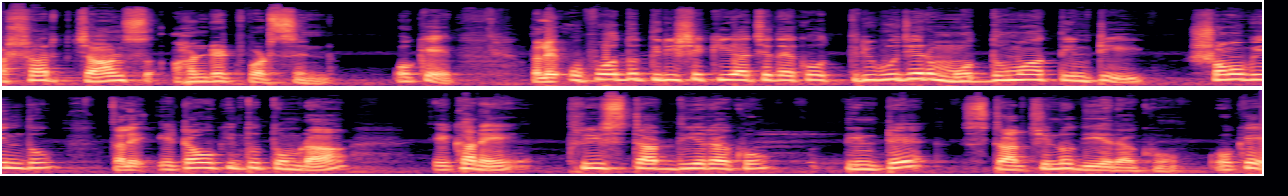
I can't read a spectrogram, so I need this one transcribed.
আসার চান্স হান্ড্রেড পারসেন্ট ওকে তাহলে উপপাদ্য তিরিশে কী আছে দেখো? ত্রিভুজের মধ্যমা তিনটি সমবিন্দু, তাহলে এটাও কিন্তু তোমরা এখানে থ্রি স্টার দিয়ে রাখো, তিনটে স্টার চিহ্ন দিয়ে রাখো ওকে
